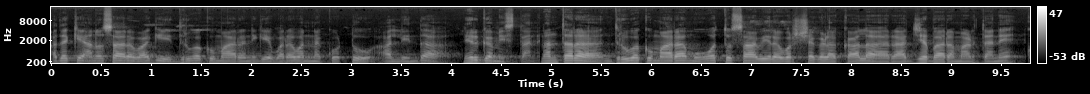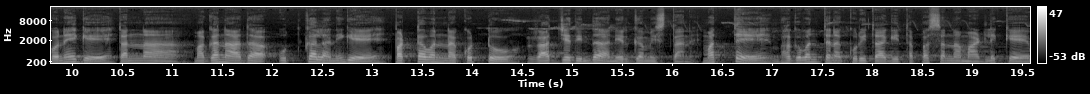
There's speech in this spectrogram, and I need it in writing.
ಅದಕ್ಕೆ ಅನುಸಾರವಾಗಿ ಧ್ರುವಕುಮಾರನಿಗೆ ವರವನ್ನು ಕೊಟ್ಟು ಅಲ್ಲಿಂದ ನಿರ್ಗಮಿಸ್ತಾನೆ. ನಂತರ ಧ್ರುವಕುಮಾರ ಮೂವತ್ತು ಸಾವಿರ ವರ್ಷಗಳ ಕಾಲ ರಾಜ್ಯಭಾರ ಮಾಡ್ತಾನೆ. ಕೊನೆಗೆ ತನ್ನ ಮಗನಾದ ಉತ್ಕಲನಿಗೆ ಪಟ್ಟವನ್ನ ಕೊಟ್ಟು ರಾಜ್ಯದಿಂದ ನಿರ್ಗಮಿಸ್ತಾನೆ. ಮತ್ತೆ ಭಗವಂತನ ಕುರಿತಾಗಿ ತಪಸ್ಸನ್ನ ಮಾಡಲಿಕ್ಕೆ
